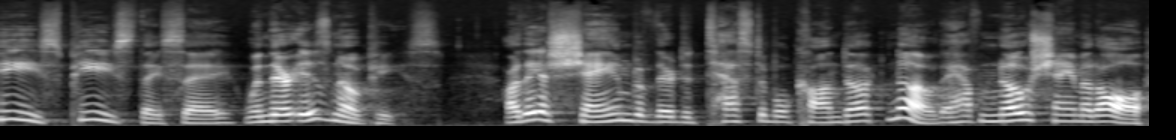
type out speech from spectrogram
Peace, peace, they say, when there is no peace. Are they ashamed of their detestable conduct? No, they have no shame at all.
